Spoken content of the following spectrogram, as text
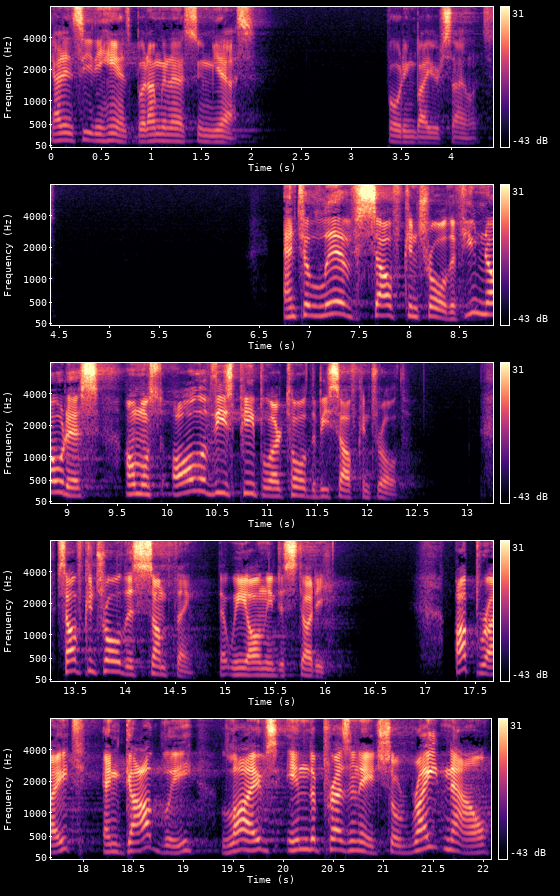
I didn't see any hands, but I'm going to assume yes voting by your silence. And to live self controlled. If you notice, almost all of these people are told to be self controlled. Self controlled is something that we all need to study. Upright and godly lives in the present age. So, right now,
